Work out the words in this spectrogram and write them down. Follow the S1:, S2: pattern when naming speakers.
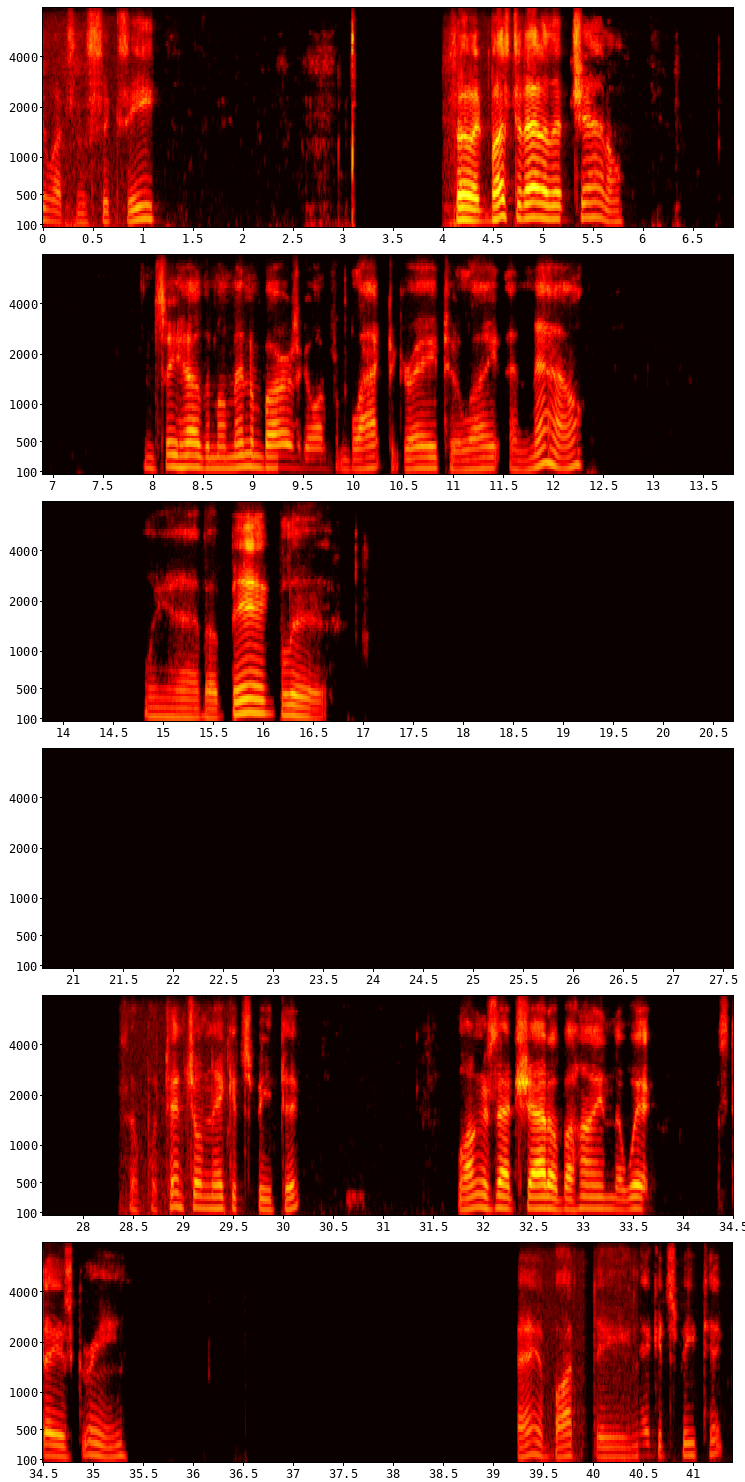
S1: what's in 6E? So it busted out of that channel. And see how the momentum bars are going from black to gray to light. And now we have a big blue. So potential naked speed tick. Long as that shadow behind the wick stays green. Okay, I bought the naked speed tick.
